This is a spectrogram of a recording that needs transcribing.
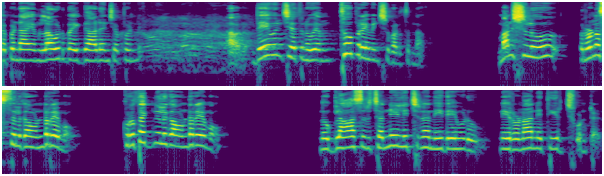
చెప్పండి ఐఎమ్ లౌడ్ బై గాడ్ అని చెప్పండి. అవును. దేవుని చేత నువ్వు ఎంతో ప్రేమించబడుతున్నావు. మనుషులు రుణస్థులుగా ఉండరేమో. కృతజ్ఞులుగా ఉండరేమో. నువ్వు గ్లాసులు చన్నీళ్ళు ఇచ్చిన నీ దేవుడు నీ రుణాన్ని తీర్చుకుంటాడు.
